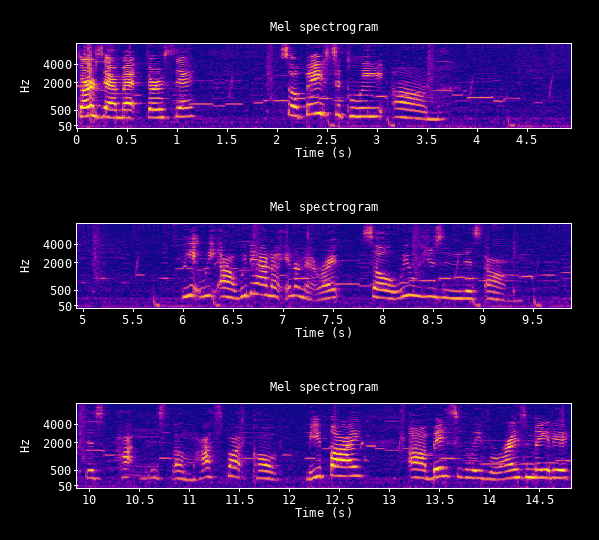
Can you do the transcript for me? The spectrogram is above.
Thursday, I met Thursday. So basically, um, we we uh we didn't have no internet, right? So we was using this um this hot this um hotspot called MiFi. Um, basically Verizon made it.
